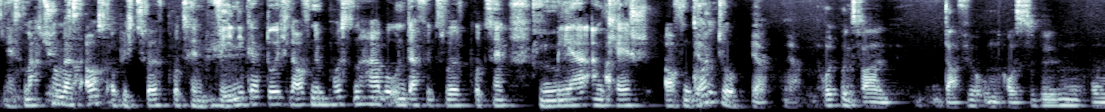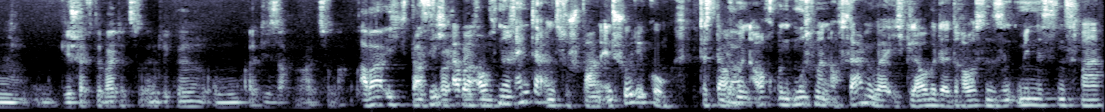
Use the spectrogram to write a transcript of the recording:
ja, es macht schon was aus, ob ich 12 Prozent weniger durchlaufenden Posten habe und dafür 12 Prozent mehr an Cash auf dem Konto. Ja, ja. Und, und zwar dafür, um auszubilden, um Geschäfte weiterzuentwickeln, um all die Sachen halt zu machen. Aber ich darf sich aber auch eine Rente anzusparen. Entschuldigung, das darf ja. man auch und muss man auch sagen, weil ich glaube, da draußen sind mindestens mal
